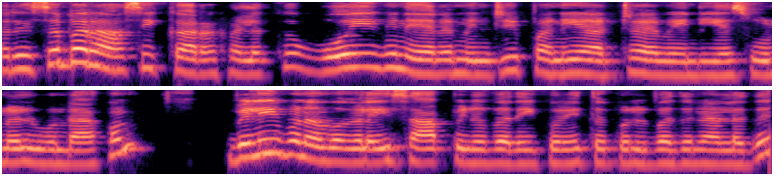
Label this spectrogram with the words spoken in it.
ரிசப ராசிக்காரர்களுக்கு ஓய்வு நேரமின்றி பணியாற்ற வேண்டிய சூழல் உண்டாகும். வெளி உணவுகளை சாப்பிடுவதை குறைத்துக் கொள்வது நல்லது.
